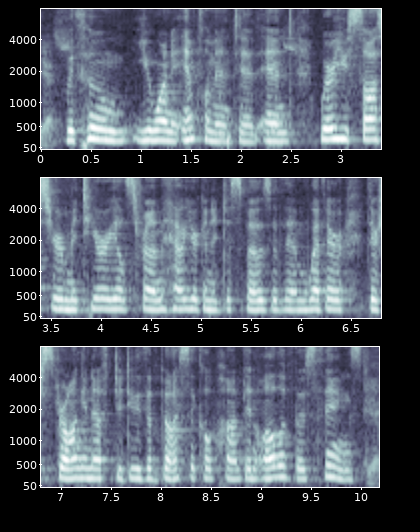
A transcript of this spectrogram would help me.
Yes. with whom you want to implement it, and Yes. where you source your materials from, how you're going to dispose of them, whether they're strong enough to do the bicycle pump, and all of those things Yes.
